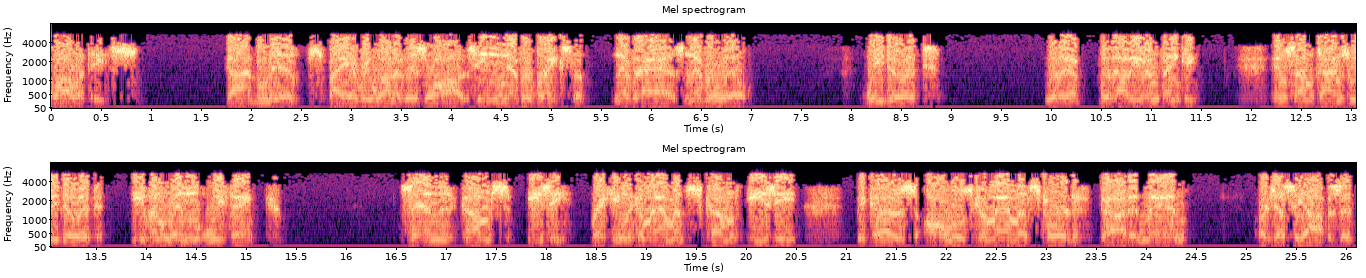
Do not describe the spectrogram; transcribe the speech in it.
qualities. God lives by every one of His laws. He never breaks them. Never has. Never will. We do it without, even thinking. And sometimes we do it even when we think. Sin comes easy. Breaking the commandments comes easy because all those commandments toward God and man are just the opposite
